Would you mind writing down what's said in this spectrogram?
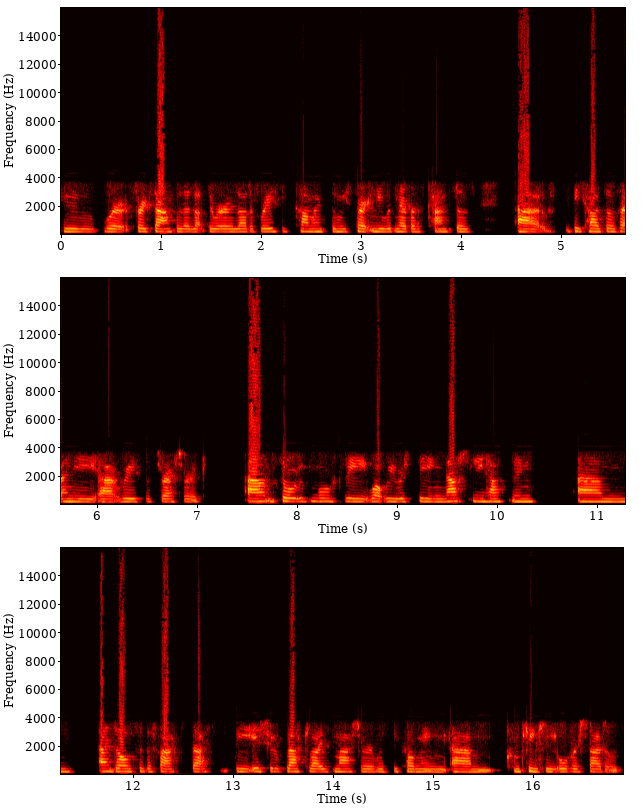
who were, for example, a lot, there were a lot of racist comments, and we certainly would never have cancelled uh, because of any uh, racist rhetoric. Um, so it was mostly what we were seeing nationally happening, um, and also the fact that the issue of Black Lives Matter was becoming um, completely overshadowed.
